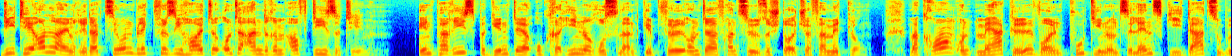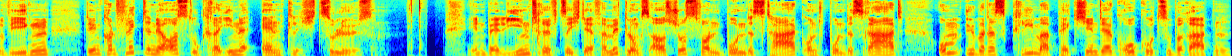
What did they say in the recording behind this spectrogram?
Die T-Online-Redaktion blickt für Sie heute unter anderem auf diese Themen. In Paris beginnt der Ukraine-Russland-Gipfel unter französisch-deutscher Vermittlung. Macron und Merkel wollen Putin und Zelensky dazu bewegen, den Konflikt in der Ostukraine endlich zu lösen. In Berlin trifft sich der Vermittlungsausschuss von Bundestag und Bundesrat, um über das Klimapäckchen der GroKo zu beraten,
